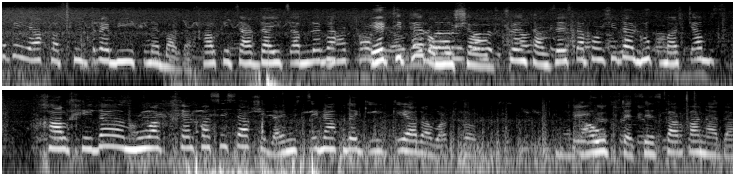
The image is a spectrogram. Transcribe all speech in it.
ახლა ფილტრები იქნება და ხალხიც არ დაიწამლება. ერთი ფერო მუშაობს ჩვენთან ზესტაფონში და ლუკ მასჭამს ხალხი და მოაქვს ხელფასი სახში და იმის წინააღმდეგ კი კი არა ვარ რომ გაუხდეს ეს ქარხანა და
